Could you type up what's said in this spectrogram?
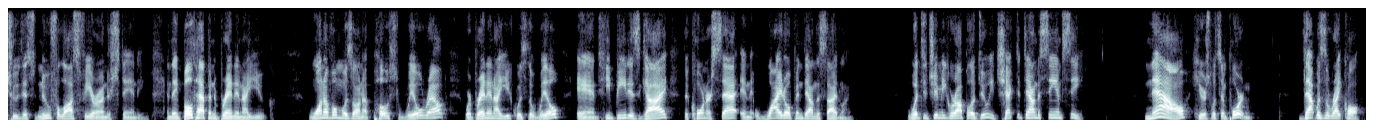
to this new philosophy or understanding. And they both happened to Brandon Aiyuk. One of them was on a post wheel route where Brandon Aiyuk was the wheel and he beat his guy. The corner sat and wide open down the sideline. What did Jimmy Garoppolo do? He checked it down to CMC. Now, here's what's important that was the right call.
